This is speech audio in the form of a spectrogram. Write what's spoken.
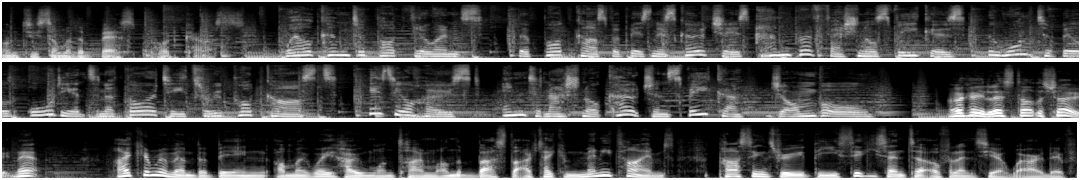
onto some of the best podcasts. Welcome to Podfluence, the podcast for business coaches and professional speakers who want to build audience and authority through podcasts. Here's your host, international coach and speaker, John Ball. Okay, let's start the show. Now, I can remember being on my way home one time on the bus that I've taken many times, passing through the city centre of Valencia, where I live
